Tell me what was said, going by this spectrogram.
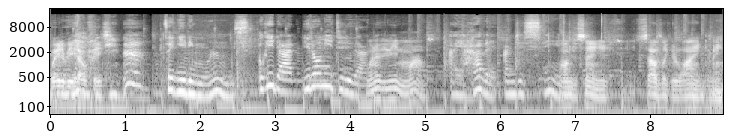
Way to be healthy. It's like eating worms. Okay, Dad, you don't need to do that. When have you eaten worms? I haven't. I'm just saying. Well, I'm just saying, it sounds like you're lying to me.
